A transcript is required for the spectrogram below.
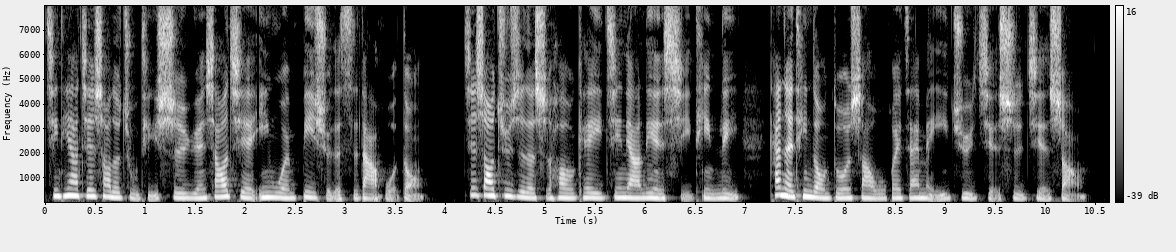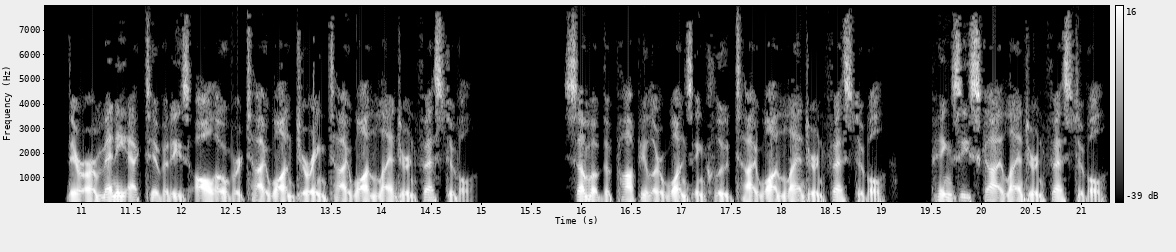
今天要介绍的主题是元宵节英文必学的四大活动。介绍句子的时候，可以尽量练习听力，看能听懂多少，我会在每一句解释介绍。There are many activities all over Taiwan during Taiwan Lantern Festival. Some of the popular ones include Taiwan Lantern Festival, Pingxi Sky Lantern Festival,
